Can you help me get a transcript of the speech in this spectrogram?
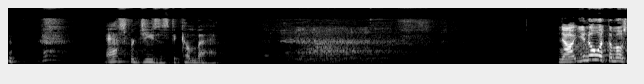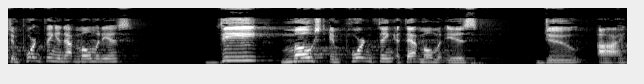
Ask for Jesus to come back. Now, you know what the most important thing in that moment is? The most important thing at that moment is, do I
